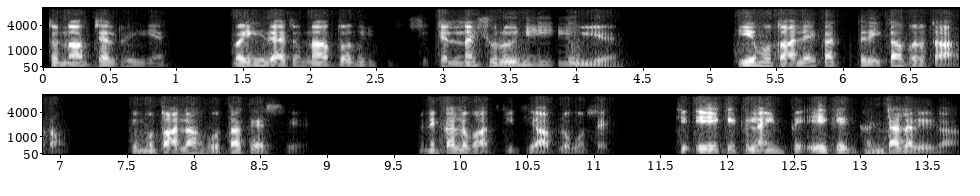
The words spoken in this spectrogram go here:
تو ناب چل رہی ہے۔ بھائی، ہدایت و ناب تو ابھی چلنا شروع ہی نہیں ہوئی ہے۔ یہ مطالعے کا طریقہ بتا رہا ہوں۔ کہ مطالعہ ہوتا کیسے ہے؟ میں نے کل بات کی تھی آپ لوگوں سے کہ ایک ایک لائن پہ ایک ایک گھنٹہ لگے گا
